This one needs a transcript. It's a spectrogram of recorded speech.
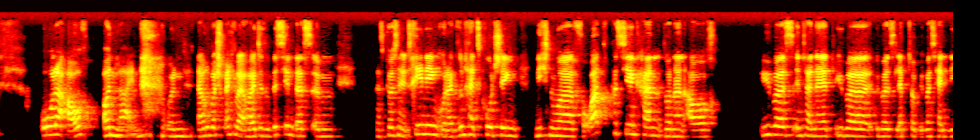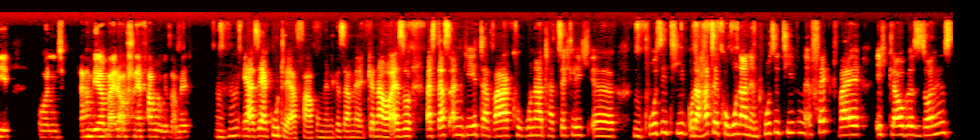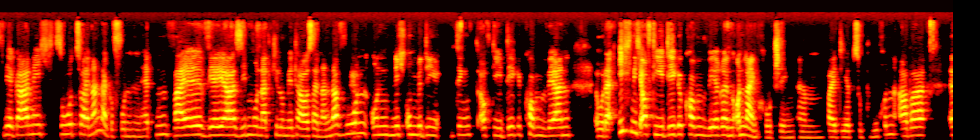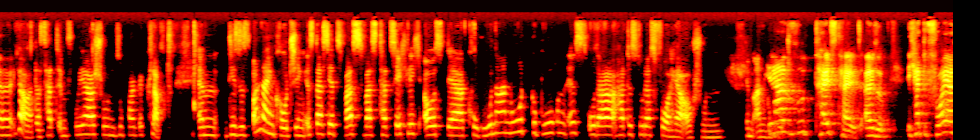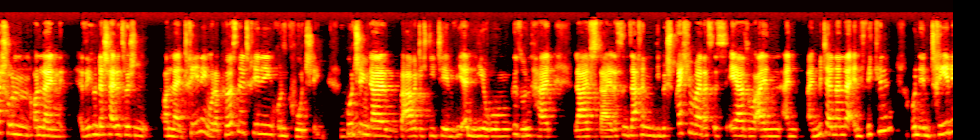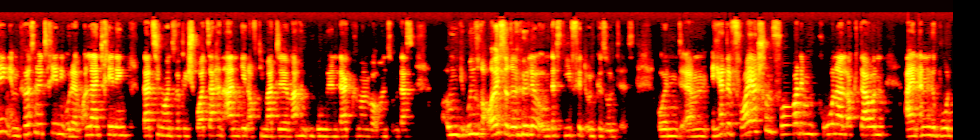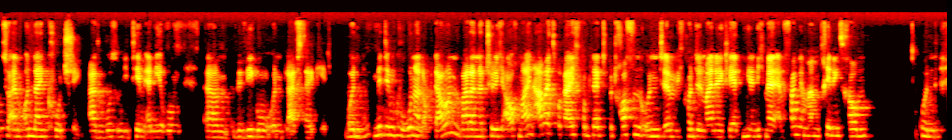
oder auch online. Und darüber sprechen wir heute so ein bisschen, dass ähm, das Personal Training oder Gesundheitscoaching nicht nur vor Ort passieren kann, sondern auch übers Internet, über, übers Laptop, übers Handy. Und da haben wir beide auch schon Erfahrungen gesammelt. Mhm. Ja, sehr gute Erfahrungen gesammelt. Genau. Also was das angeht, da war Corona tatsächlich äh, ein positiv oder hatte Corona einen positiven Effekt, weil ich glaube, sonst wir gar nicht so zueinander gefunden hätten, weil wir ja 700 Kilometer auseinander wohnen ja. und nicht unbedingt auf die Idee gekommen wären oder ich nicht auf die Idee gekommen wäre, ein Online-Coaching ähm, bei dir zu buchen. Aber äh, ja, das hat im Frühjahr schon super geklappt. Ähm, dieses Online-Coaching, ist das jetzt was, was tatsächlich aus der Corona-Not geboren ist oder hattest du das vorher auch schon im Angebot? Ja, so teils, teils. Also ich hatte vorher schon Online, also ich unterscheide zwischen Online-Training oder Personal-Training und Coaching. Mhm. Coaching, da bearbeite ich die Themen wie Ernährung, Gesundheit, Lifestyle. Das sind Sachen, die besprechen wir. Das ist eher so ein, ein, ein Miteinander entwickeln. Und im Training, im Personal-Training oder im Online-Training, da ziehen wir uns wirklich Sportsachen an, gehen auf die Matte, machen Übungen, da kümmern wir uns um das um die, unsere äußere Hülle, um dass die fit und gesund ist. Und ähm, ich hatte vorher schon vor dem Corona-Lockdown ein Angebot zu einem Online-Coaching, also wo es um die Themen Ernährung, ähm, Bewegung und Lifestyle geht. Und mhm. mit dem Corona-Lockdown war dann natürlich auch mein Arbeitsbereich komplett betroffen und ähm, ich konnte meine Klienten hier nicht mehr empfangen in meinem Trainingsraum. Und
